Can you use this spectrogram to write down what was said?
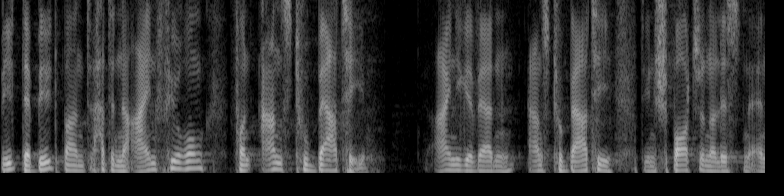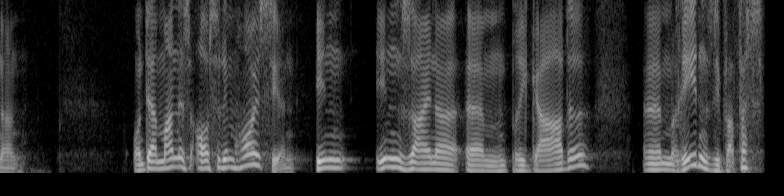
Bild, der Bildband hatte eine Einführung von Ernst Huberti. Einige werden Ernst Huberti, den Sportjournalisten, erinnern. Und der Mann ist außer dem Häuschen. In, in seiner ähm, Brigade ähm, reden sie. Was,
